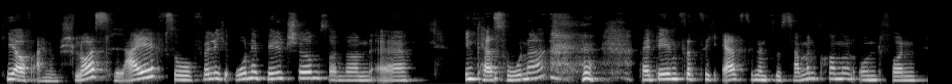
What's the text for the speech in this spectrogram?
hier auf einem Schloss, live, so völlig ohne Bildschirm, sondern äh, in persona, bei dem 40 Ärztinnen zusammenkommen und von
